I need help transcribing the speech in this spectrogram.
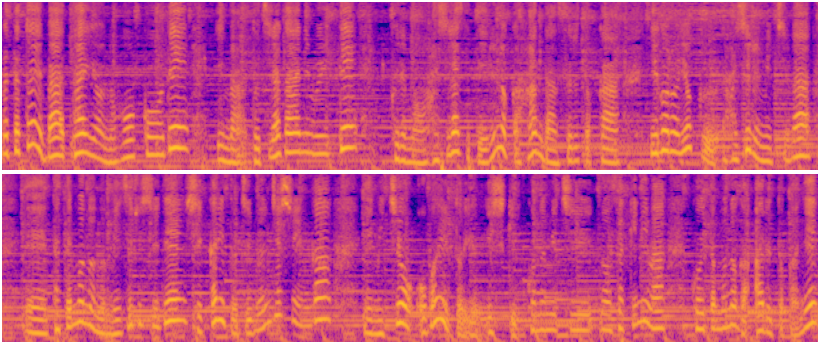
まあ、例えば太陽の方向で今どちら側に向いて車を走らせているのか判断するとか日頃よく走る道は、えー、建物の目印でしっかりと自分自身が、え、道を覚えるという意識。この道の先にはこういったものがあるとかね、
